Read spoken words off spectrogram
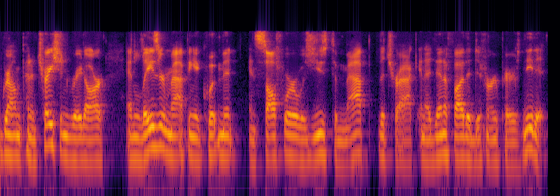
Ground penetration radar and laser mapping equipment and software was used to map the track and identify the different repairs needed.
